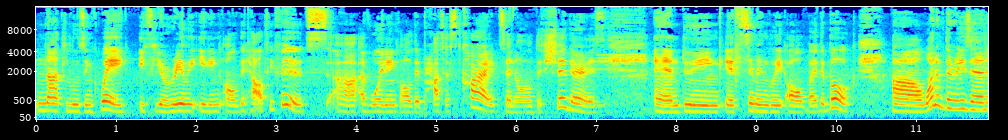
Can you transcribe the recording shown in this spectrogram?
not losing weight if you're really eating all the healthy foods, uh, avoiding all the processed carbs and all the sugars, and doing it seemingly all by the book? Uh, one of the reason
